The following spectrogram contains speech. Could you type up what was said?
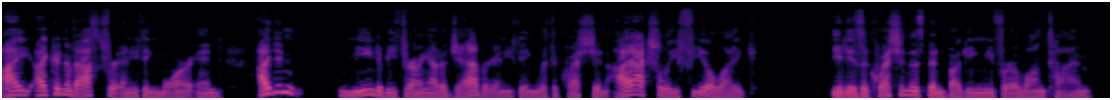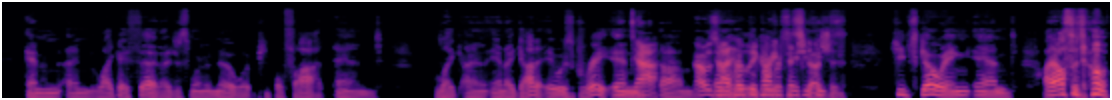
i i couldn't have asked for anything more and i didn't mean to be throwing out a jab or anything with the question. I actually feel like it is a question that's been bugging me for a long time. And and like i said i just want to know what people thought and like I, and i got it. It was great. And Yeah, um that was and a I hope really the great conversation keeps keeps going. And i also don't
